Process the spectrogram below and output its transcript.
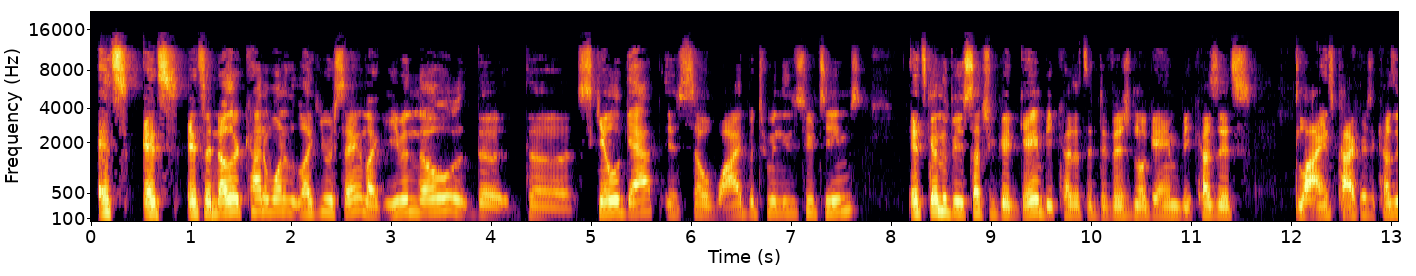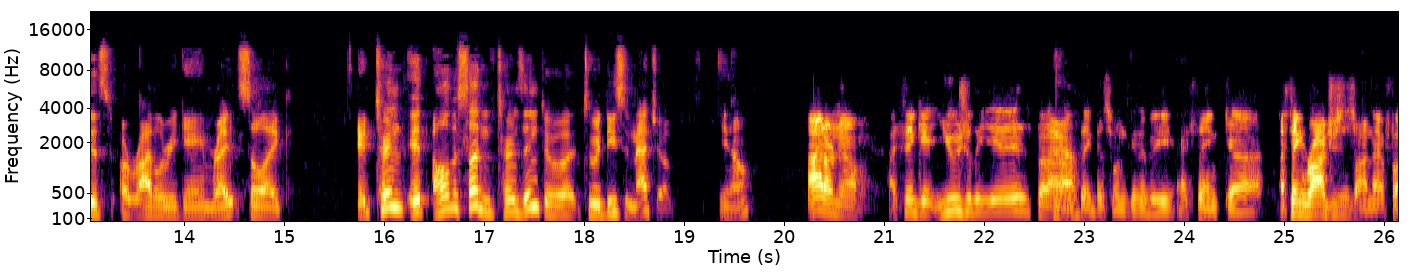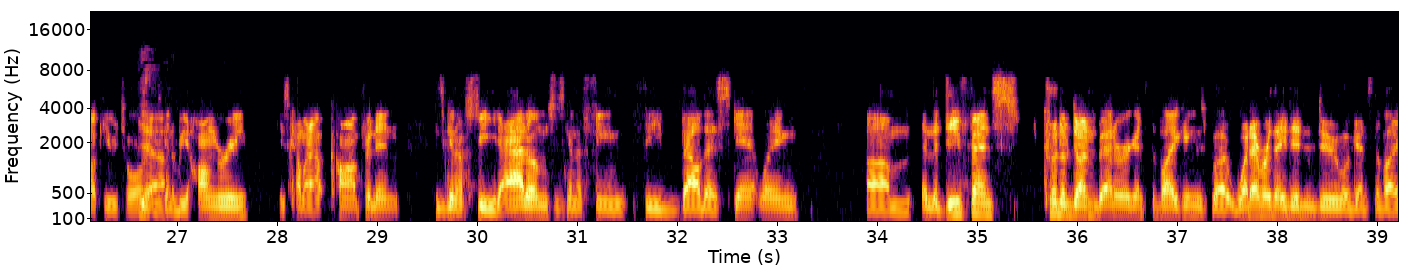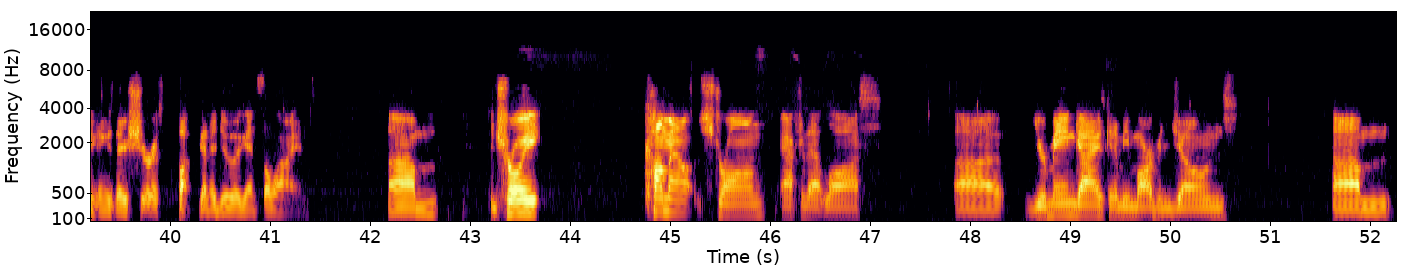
it's it's it's another kind of one of like you were saying. Like even though the the skill gap is so wide between these two teams, it's going to be such a good game because it's a divisional game because it's Lions Packers because it's a rivalry game, right? So like it turned it all of a sudden turns into a to a decent matchup, you know? I don't know. I think it usually is, but I Yeah. don't think this one's going to be. I think uh, I think Rodgers is on that fuck you tour. Yeah. He's going to be hungry. He's coming out confident. He's going to feed Adams. He's going to feed feed Valdes-Scantling. Um, and the defense could have done better against the Vikings, but whatever they didn't do against the Vikings, they're sure as fuck going to do against the Lions. Um, Detroit come out strong after that loss. Uh, your main guy is going to be Marvin Jones. Um,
